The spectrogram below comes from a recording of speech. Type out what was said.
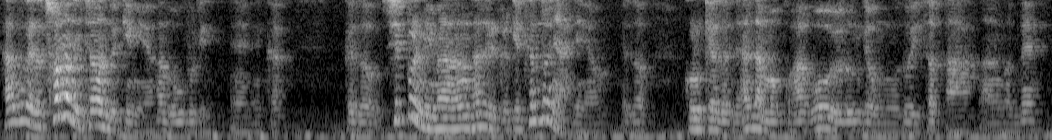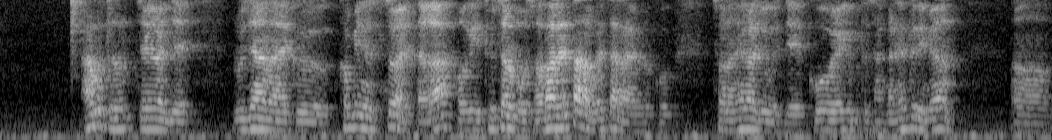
한국에서 천 원, 이천 원 느낌이에요. 한 5불이. 예, 그러니까 그래서 10불 미만은 사실 그렇게 큰 돈이 아니에요. 그래서 그렇게 해서 한 잔 먹고 하고 이런 경우도 있었다라는 건데 아무튼 제가 이제 루지아나의 그 컨비니언스 스토어에 있다가 거기 교차로 보고 전화를 했다라고 했잖아요. 그리고 전화해가지고 이제 그 얘기부터 잠깐 해드리면 어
